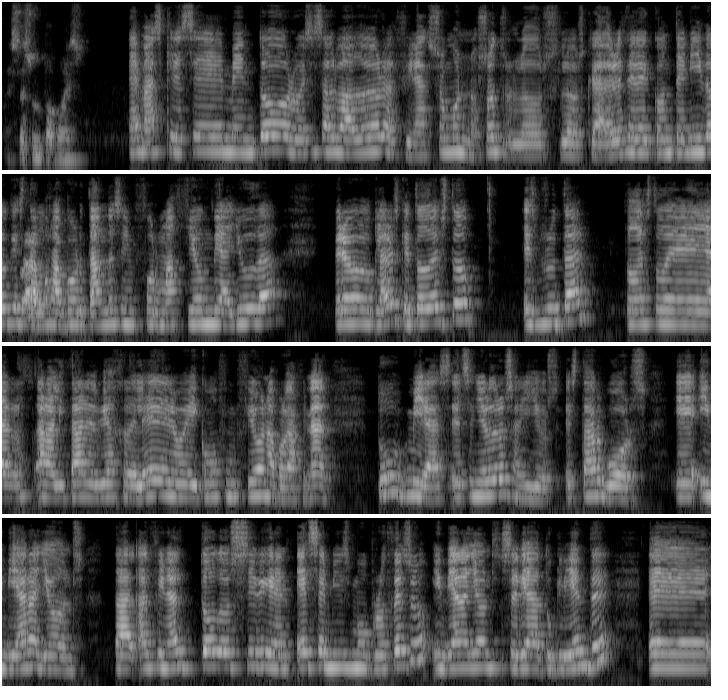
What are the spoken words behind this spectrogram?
Pues es un poco eso. Además que ese mentor o ese salvador al final somos nosotros, los, los creadores de contenido que estamos aportando esa información de ayuda. Pero claro, es que todo esto es brutal, todo esto de analizar el viaje del héroe y cómo funciona, porque al final tú miras El Señor de los Anillos, Star Wars, eh, Indiana Jones, tal, al final todos siguen ese mismo proceso. Indiana Jones sería tu cliente eh,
